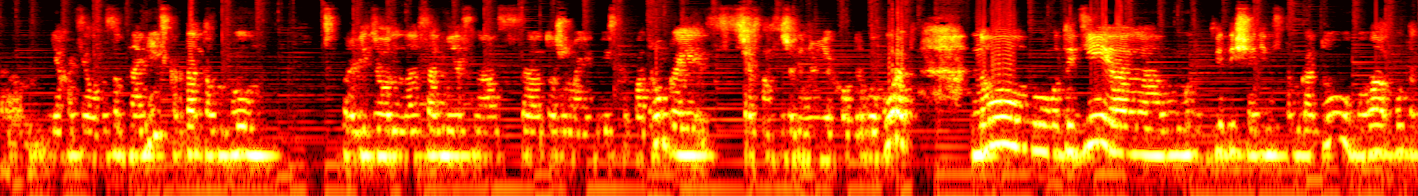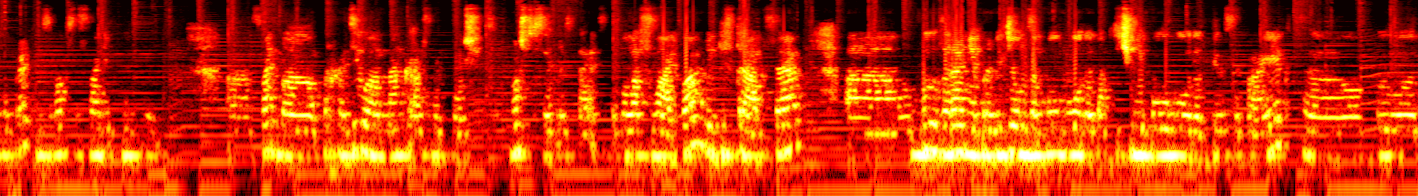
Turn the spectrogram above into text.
э, я хотела возобновить. Когда-то он был проведен совместно с э, тоже моей близкой подругой. Сейчас она, к сожалению, уехала в другой город. Но вот идея э, в 2011 году была, был такой проект, назывался «Свадебный день». А, свадьба проходила на Красной площади. Можете себе представить, это была свадьба, регистрация. А, был заранее проведен за полгода, там, в течение полугода длился проект. Э, было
